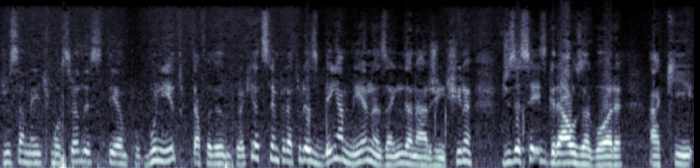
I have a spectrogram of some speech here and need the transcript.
justamente mostrando esse tempo bonito que está fazendo por aqui, as temperaturas bem amenas ainda na Argentina, 16 graus agora aqui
